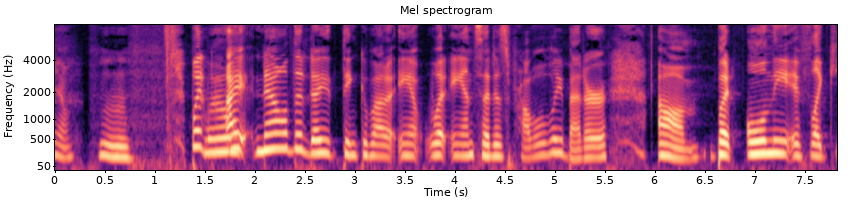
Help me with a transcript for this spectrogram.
Yeah. Hmm. But Well- I now that I think about it, Ann, what Ann said is probably better. Um, but only if like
